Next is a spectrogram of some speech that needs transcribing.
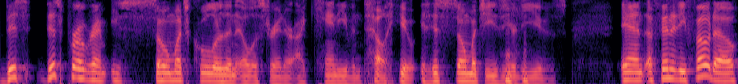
This this program is so much cooler than Illustrator. I can't even tell you. It is so much easier to use. And Affinity Photo,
